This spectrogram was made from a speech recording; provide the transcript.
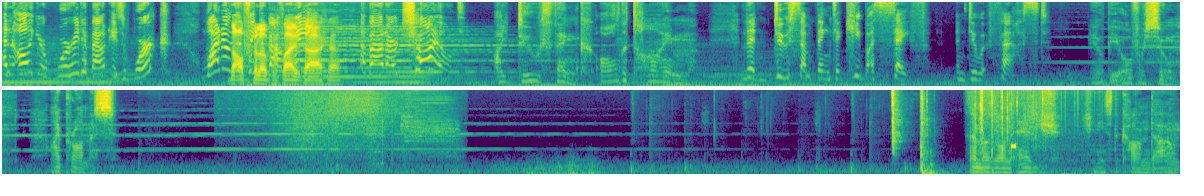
and all you're worried about is work? Why don't De afgelopen about vijf dagen. About our child? I do think all the time. Then do something to keep us safe, and do it fast. It'll be over soon. I promise. Emma's on edge. She needs to calm down.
